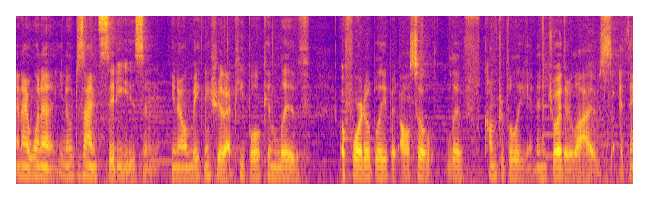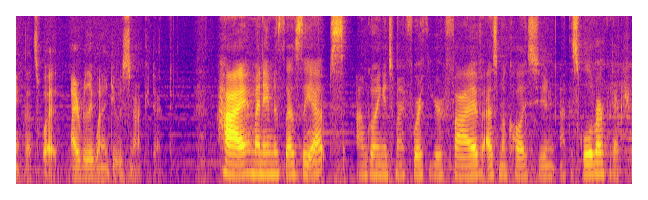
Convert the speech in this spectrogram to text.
And I want to, you know, design cities and, you know, making sure that people can live affordably but also live comfortably and enjoy their lives. I think that's what I really want to do as an architect. Hi, my name is Leslie Epps. I'm going into my fourth year five as a Macaulay student at the School of Architecture.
